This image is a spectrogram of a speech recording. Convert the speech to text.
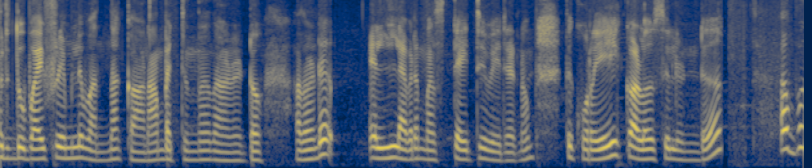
ഒരു ദുബായ് ഫ്രെയിമിൽ വന്നാൽ കാണാൻ പറ്റുന്നതാണ് കേട്ടോ അതുകൊണ്ട് എല്ലാവരും മസ്റ്റായിട്ട് വരണം. ഇത് കുറേ കളേഴ്സിലുണ്ട് അപ്പോൾ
